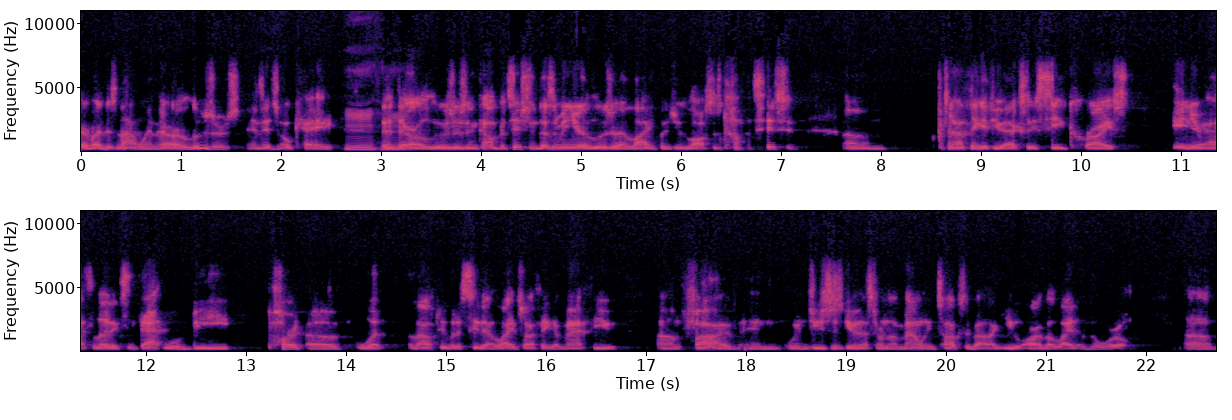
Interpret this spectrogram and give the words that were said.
everybody does not win. There are losers, and it's okay mm-hmm. that there are losers in competition. Doesn't mean you're a loser at life, but you lost this competition. Um, and I think if you actually see Christ in your athletics, that will be part of what allows people to see that light. So I think of Matthew um, five, and when Jesus is giving us from the mountain, he talks about like you are the light of the world. Um,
